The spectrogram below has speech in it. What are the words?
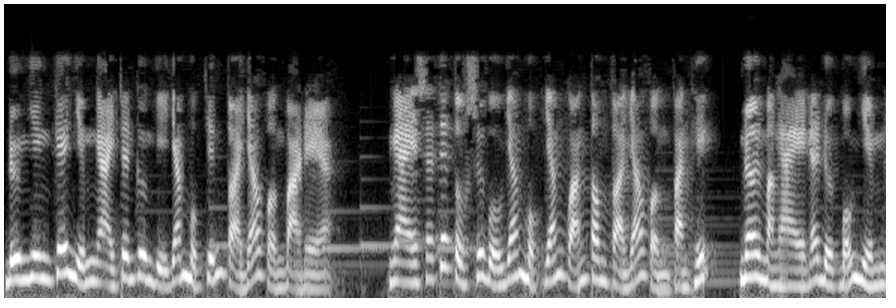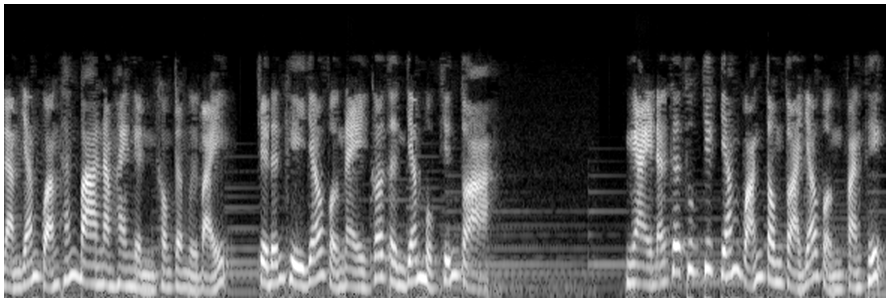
đương nhiên kế nhiệm ngài trên cương vị giám mục chính tòa giáo phận Bà Rịa. Ngài sẽ tiếp tục sứ vụ giám mục giám quản tông tòa giáo phận Phan Thiết, nơi mà ngài đã được bổ nhiệm làm giám quản tháng 3 năm 2017, cho đến khi giáo phận này có tên giám mục chính tòa. Ngài đã kết thúc chức giám quản tông tòa giáo phận Phan Thiết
